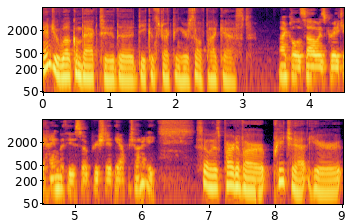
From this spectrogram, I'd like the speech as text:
Andrew, welcome back to the Deconstructing Yourself podcast. Michael, it's always great to hang with you, so appreciate the opportunity. So, as part of our pre chat here,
